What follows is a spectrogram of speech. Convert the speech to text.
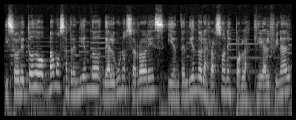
y sobre todo vamos aprendiendo de algunos errores y entendiendo las razones por las que al final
